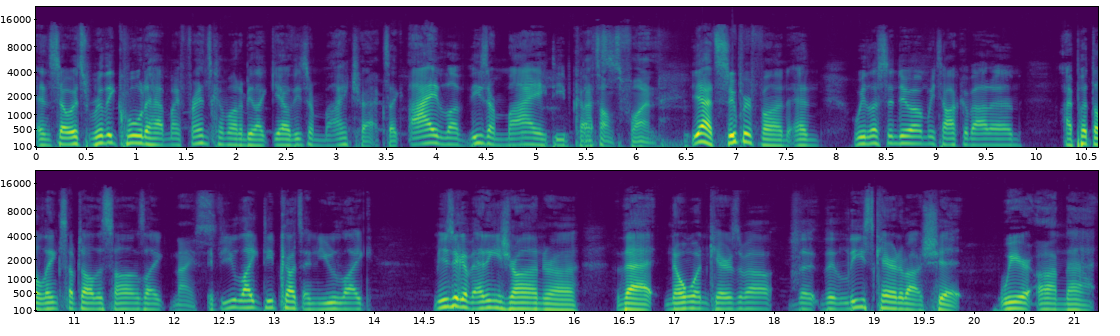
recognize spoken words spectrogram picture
and so it's really cool to have my friends come on and be like, "Yo, these are my tracks. Like I love these are my deep cuts." That sounds fun. yeah, it's super fun, and we listen to them, we talk about them. I put the links up to all the songs. Like Nice. if you like deep cuts and you like music of any genre that no one cares about, the the least cared about shit, we're on that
